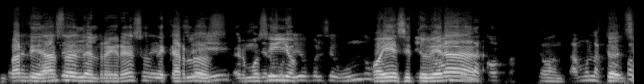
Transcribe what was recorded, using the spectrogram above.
Un partidazo el del regreso de, Carlos Hermosillo. fue el segundo. Oye, si tuviera. Levantamos la copa.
